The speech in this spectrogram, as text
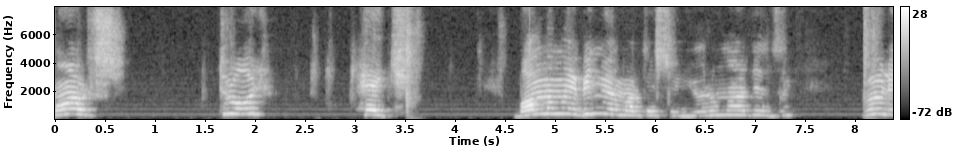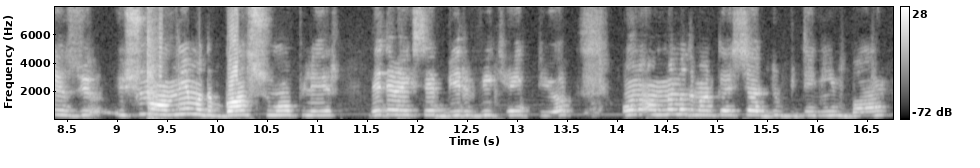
Marş. Troll. Hack. Banlamayı bilmiyorum arkadaşlar. Yorumlarda yazın. Böyle yazıyor. Şunu anlayamadım. Ban small player. Ne demekse bir weak hack diyor. Onu anlamadım arkadaşlar. Dur bir deneyeyim. Ban.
